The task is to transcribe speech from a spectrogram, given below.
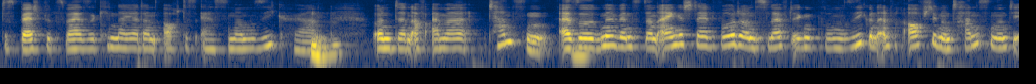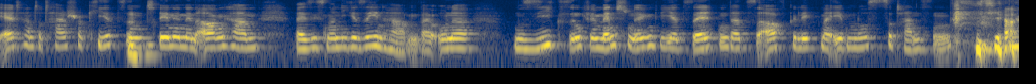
dass beispielsweise Kinder ja dann auch das erste Mal Musik hören. Mhm und dann auf einmal tanzen. Also, ne, wenn es dann eingestellt wurde und es läuft irgendwo Musik und einfach aufstehen und tanzen und die Eltern total schockiert sind, mhm. Tränen in den Augen haben, weil sie es noch nie gesehen haben. Weil ohne Musik sind wir Menschen irgendwie jetzt selten dazu aufgelegt, mal eben loszutanzen. Ja.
